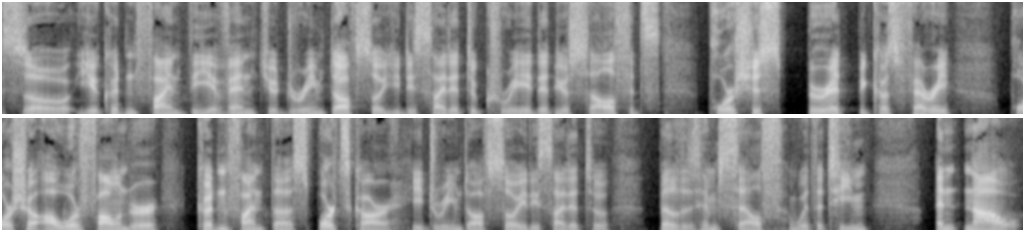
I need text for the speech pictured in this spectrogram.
So you couldn't find the event you dreamed of, so you decided to create it yourself. It's Porsche Spirit because Ferry Porsche, our founder, couldn't find the sports car he dreamed of, so he decided to build it himself with a team. And now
